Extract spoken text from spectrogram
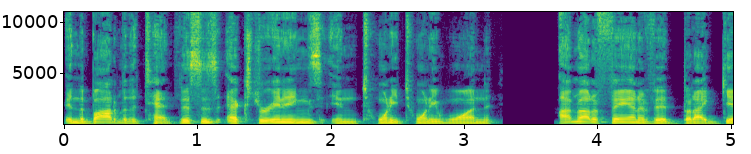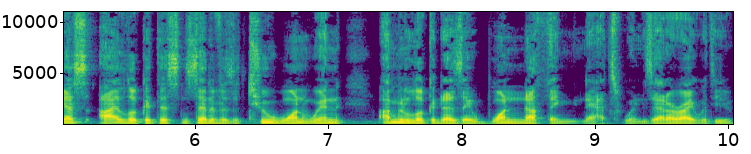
in the bottom of the 10th. This is extra innings in 2021. I'm not a fan of it, but I guess I look at this instead of as a 2-1 win, I'm going to look at it as a 1-0 Nats win. Is that all right with you?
